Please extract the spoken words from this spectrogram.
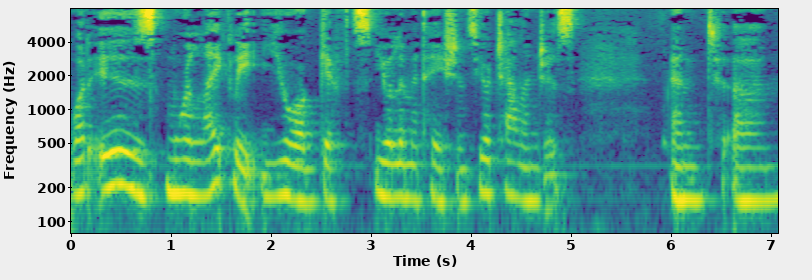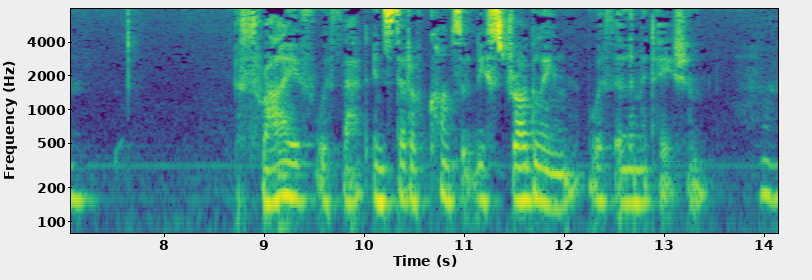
what is more likely your gifts, your limitations, your challenges, and um, thrive with that instead of constantly struggling with a limitation. Hmm.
